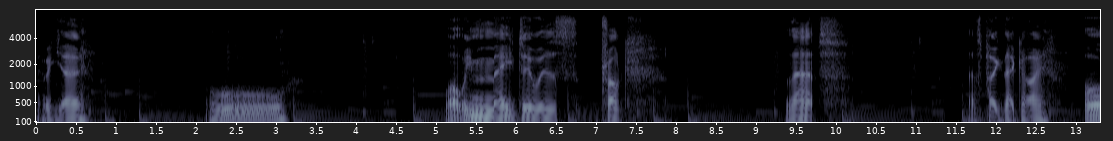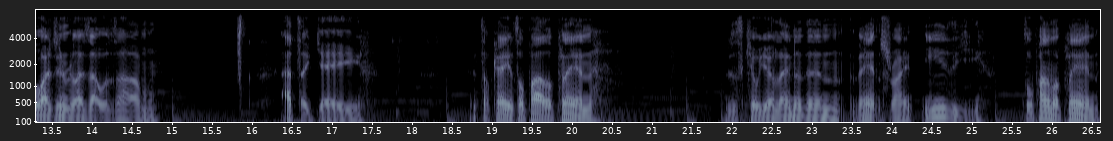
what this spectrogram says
There we go. Ooh. What we may do is proc that. Let's poke that guy. Oh, I didn't realize that was, um... That's a gay. It's okay, it's all part of the plan. just kill your Yolanda, then advance, right? Easy. It's all part of my plan.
